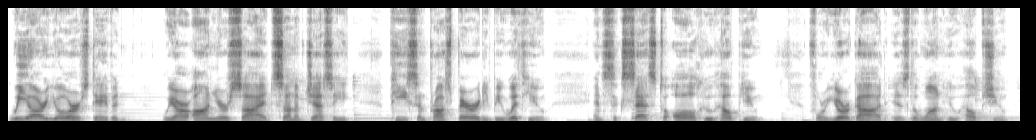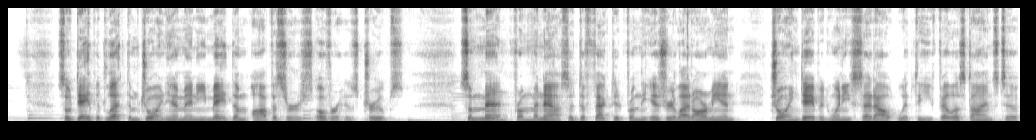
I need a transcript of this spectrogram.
We are yours, David. We are on your side, son of Jesse. Peace and prosperity be with you, and success to all who help you, for your God is the one who helps you. So David let them join him, and he made them officers over his troops. Some men from Manasseh defected from the Israelite army and joined David when he set out with the Philistines to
